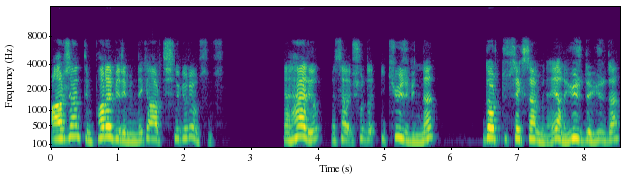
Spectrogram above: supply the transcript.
Arjantin para birimindeki artışını görüyor musunuz? Yani her yıl mesela şurada 200 binden 480 bine yani yüzde yüzden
